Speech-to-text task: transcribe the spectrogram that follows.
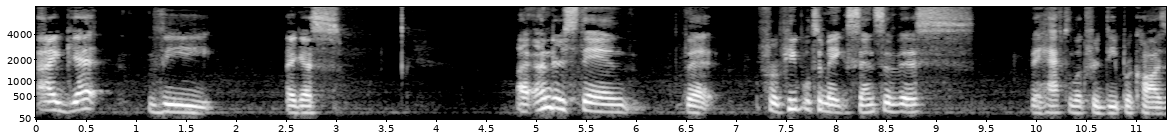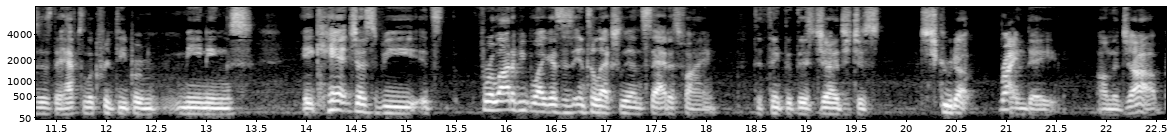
I get the, I guess, I understand that for people to make sense of this, they have to look for deeper causes, they have to look for deeper meanings. It can't just be, it's, for a lot of people, I guess, it's intellectually unsatisfying to think that this judge just screwed up Right. one day on the job.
